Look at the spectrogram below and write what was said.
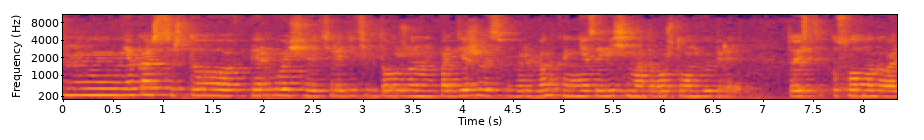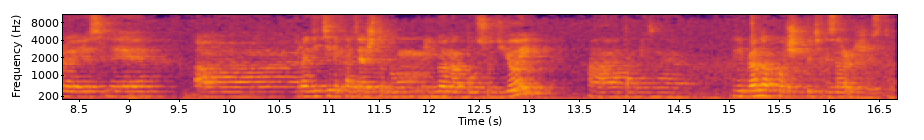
Мне кажется, что в первую очередь родитель должен поддерживать своего ребенка независимо от того, что он выберет. То есть, условно говоря, если а, родители хотят, чтобы ребенок был судьей, а там, не знаю, ребенок хочет быть визажистом.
